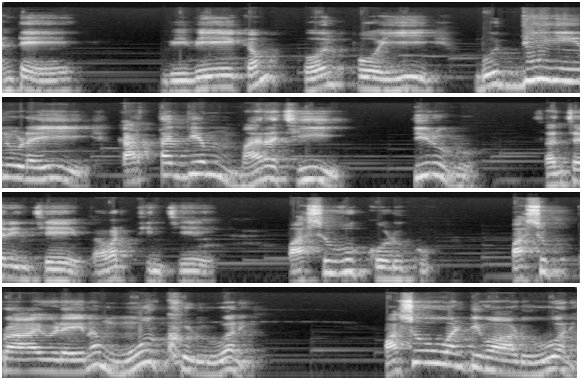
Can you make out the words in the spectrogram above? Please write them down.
అంటే వివేకం కోల్పోయి బుద్ధిహీనుడై కర్తవ్యం మరచి తిరుగు సంచరించే ప్రవర్తించే పశువు కొడుకు. పశుప్రాయుడైన మూర్ఖుడు అని పశువు వంటి వాడు అని.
